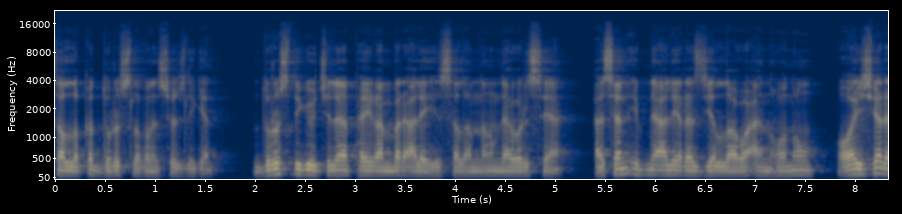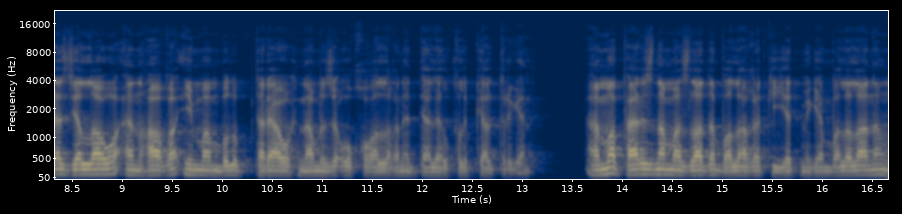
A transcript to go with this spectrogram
sonliqi durustligini so'zlagan. Durust deguvchilar payg'ambar alayhissalomning navrisi hasan ibn ali roziyallohu anhuning oysha roziyallohu anhoga imom bo'lib taravih namozi o'qiganligini dalil qilib keltirgan. Ammo farz namozlarda balog'atga yetmagan bolalarning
